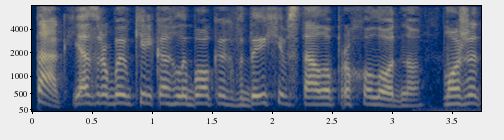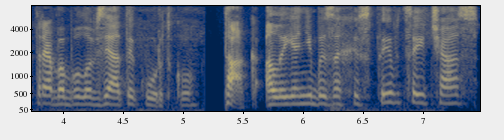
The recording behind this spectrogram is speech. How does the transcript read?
Так, я зробив кілька глибоких вдихів, стало прохолодно. Може, треба було взяти куртку. Так, але я ніби захистив цей час,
